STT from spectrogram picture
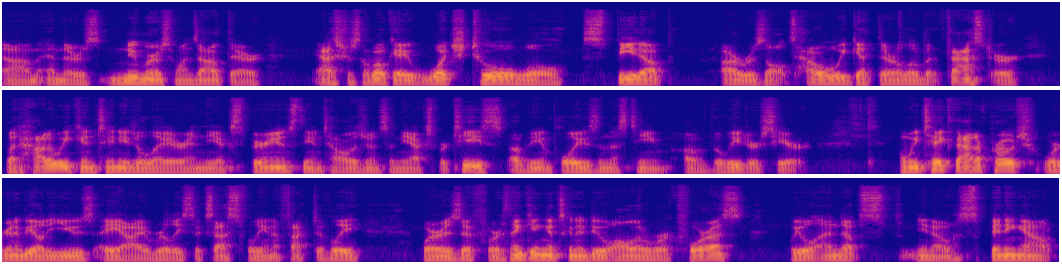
um, and there's numerous ones out there, ask yourself, okay, which tool will speed up our results? How will we get there a little bit faster? But how do we continue to layer in the experience, the intelligence, and the expertise of the employees in this team, of the leaders here? When we take that approach, we're going to be able to use AI really successfully and effectively. Whereas if we're thinking it's going to do all our work for us, we will end up, you know, spinning out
